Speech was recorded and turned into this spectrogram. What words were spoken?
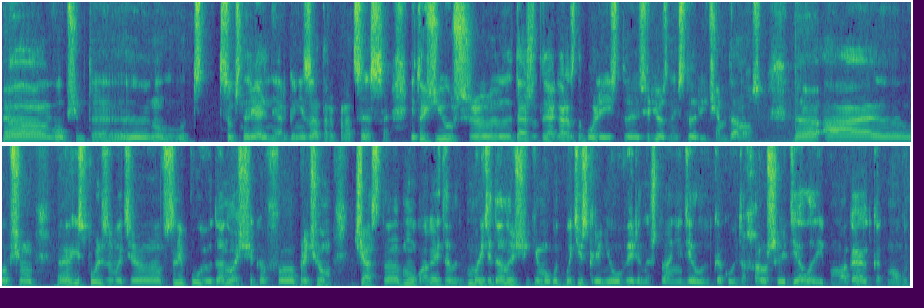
э, в общем-то, э, ну, вот собственно, реальные организаторы процесса. И то есть уж э, даже для гораздо более серьезной истории, чем донос. Э, а, в общем, э, использовать вслепую доносчиков, причем часто могут, это, эти доносчики могут быть искренне уверены, что они делают какое-то хорошее дело и помогают как могут,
